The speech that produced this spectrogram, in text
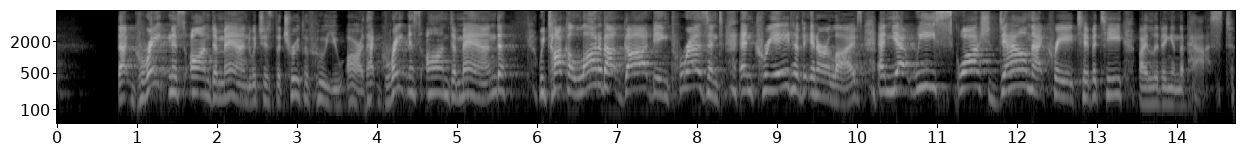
That greatness on demand, which is the truth of who you are, that greatness on demand. We talk a lot about God being present and creative in our lives, and yet we squash down that creativity by living in the past.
